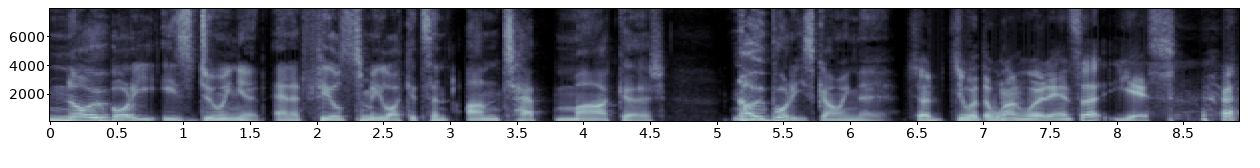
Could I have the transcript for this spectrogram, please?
nobody is doing it. And it feels to me like it's an untapped market Nobody's going there. So, do you want the one word answer? Yes. oh,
